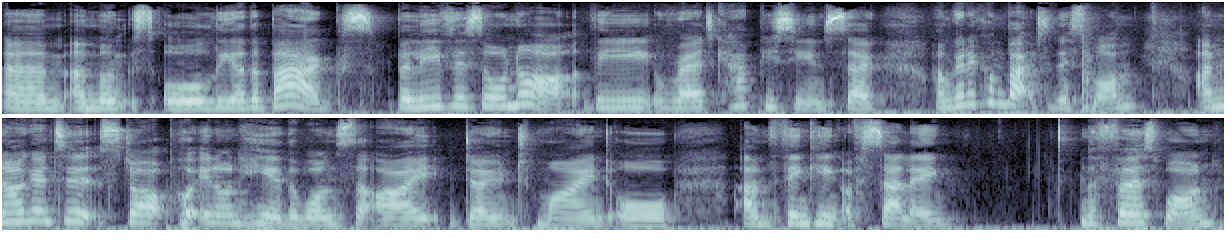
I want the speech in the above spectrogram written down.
um, amongst all the other bags. Believe this or not, the red capucine. So I'm going to come back to this one. I'm now going to start putting on here the ones that I don't mind or I'm thinking of selling. The first one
